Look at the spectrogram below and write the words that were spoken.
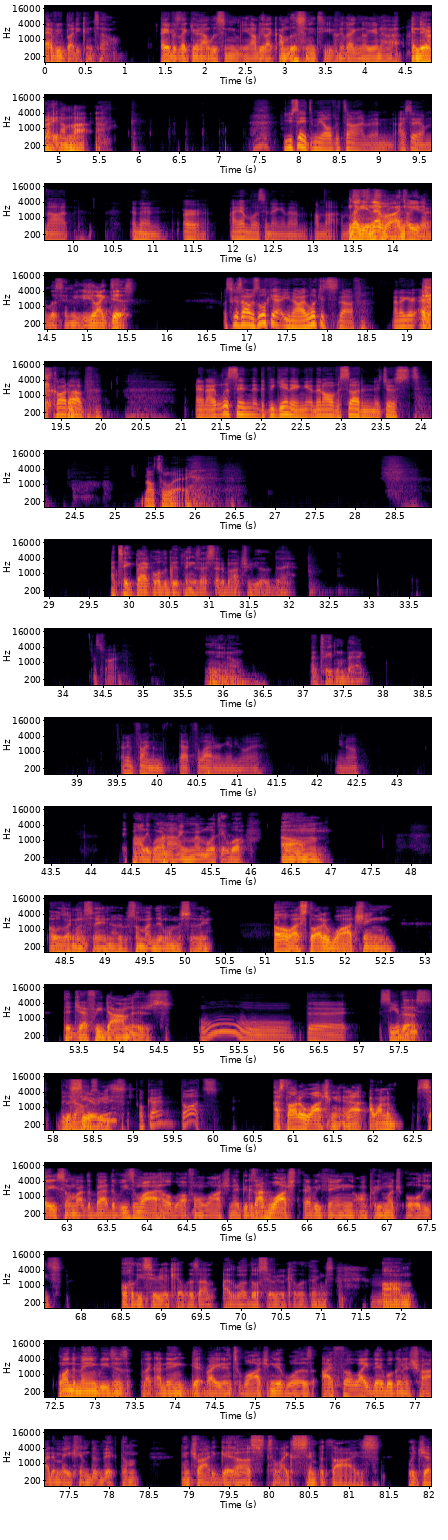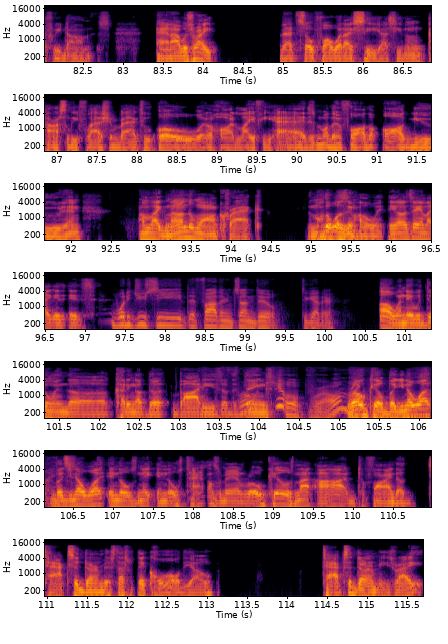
Everybody can tell. Everybody's like, "You're not listening to me," and I'll be like, "I'm listening to you." And they're like, "No, you're not," and they're right. I'm not. You say it to me all the time, and I say I'm not, and then or I am listening, and then I'm, I'm not. I'm no, you never. I know you never listen to me because you're like this. It's because I was looking at you know I look at stuff and I get I get caught up, and I listen at the beginning, and then all of a sudden it just melts away. I take back all the good things I said about you the other day. That's fine. You know, I take them back. I didn't find them that flattering anyway. You know? They probably weren't. I don't even remember what they were. Um what was I gonna say now? There was something I did want to say. Oh, I started watching the Jeffrey Dahmers. Ooh, the series? The, the, the series. series. Okay. Thoughts? I started watching it and I, I want to say something right at the bat. The reason why I held off on watching it because I've watched everything on pretty much all these all these serial killers. I, I love those serial killer things. Mm. Um, one of the main reasons like I didn't get right into watching it was I felt like they were gonna try to make him the victim and try to get us to like sympathize with Jeffrey Dahmer. And I was right. That's so far what I see. I see them constantly flashing back to, oh, what a hard life he had. His mother and father argued. And I'm like, none of them on crack. The mother wasn't hoeing. You know what I'm saying? Like it, it's what did you see the father and son do together? Oh, when they were doing the cutting up the bodies of the roadkill, things, roadkill, bro. Oh roadkill. But you know what? what? But you know what? In those in those towns, man, roadkill is not odd to find a taxidermist. That's what they're called, yo. Taxidermies, right?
